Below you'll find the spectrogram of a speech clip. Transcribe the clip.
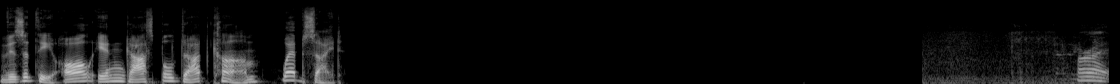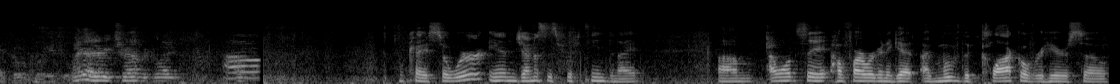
visit the allingospel.com website. All right. I got every traffic light. Oh. Okay, so we're in Genesis 15 tonight. Um, I won't say how far we're going to get. I've moved the clock over here, so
